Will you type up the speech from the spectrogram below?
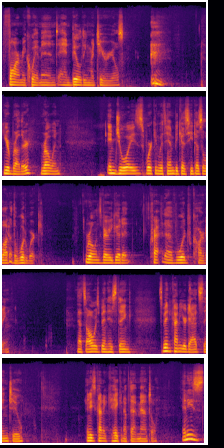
farm equipment and building materials. Your brother, Rowan, enjoys working with him because he does a lot of the woodwork. Rowan's very good at cra- wood carving. That's always been his thing. It's been kind of your dad's thing too. And he's kind of taken up that mantle. And he's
